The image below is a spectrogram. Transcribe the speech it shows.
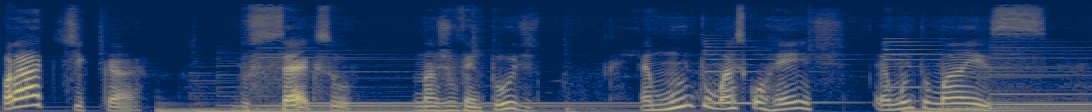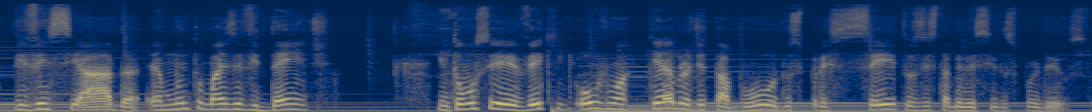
prática do sexo na juventude é muito mais corrente, é muito mais vivenciada, é muito mais evidente. Então você vê que houve uma quebra de tabu dos preceitos estabelecidos por Deus.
